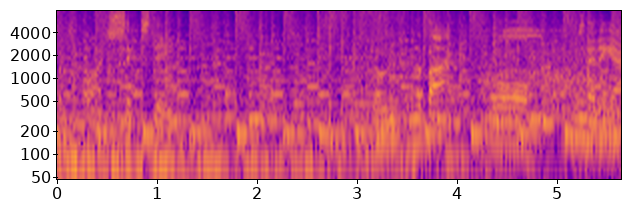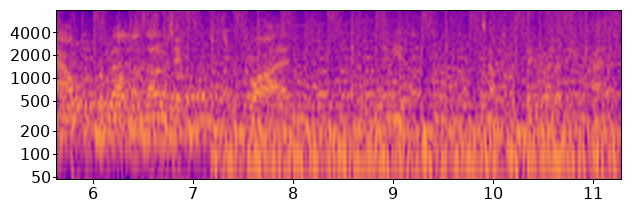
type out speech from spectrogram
25-16. Going in from the back. Oh, he's heading out. Rebelna knows it. It's required. Maybe it tapped the finger. I don't think it had it.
